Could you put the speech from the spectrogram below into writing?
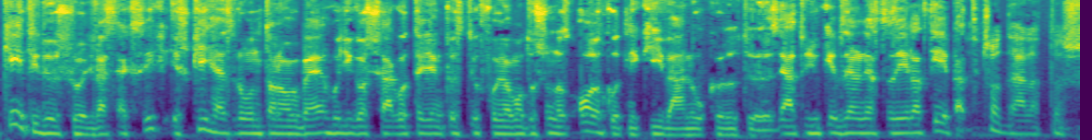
két idős hölgy veszekszik, és kihez rontanak be, hogy igazságot tegyen köztük folyamatosan az alkotni kívánó költőhöz. El tudjuk képzelni ezt az életképet? Csodálatos.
